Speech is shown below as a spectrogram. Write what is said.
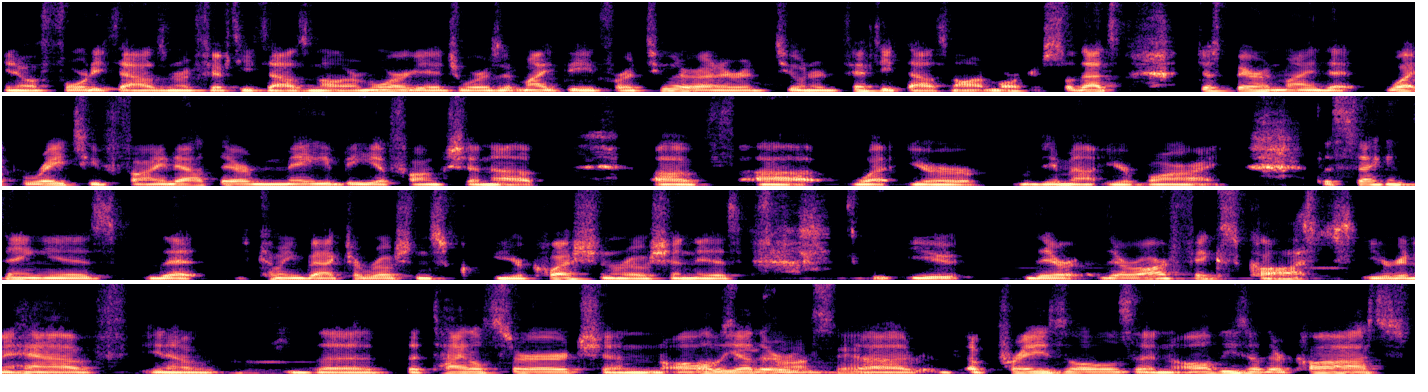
you know 40000 or $50000 mortgage whereas it might be for a $200 $250000 mortgage. So that's just bear in mind that what rates you find out there may be a function of of uh, what you're the amount you're borrowing. The second thing is that coming back to Roshan's your question, Roshan, is you there there are fixed costs. You're going to have you know the the title search and all Closing the other costs, yeah. uh, appraisals and all these other costs.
